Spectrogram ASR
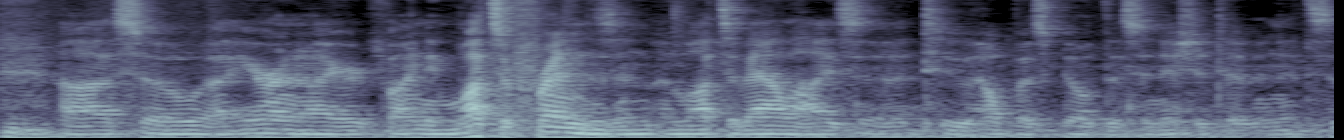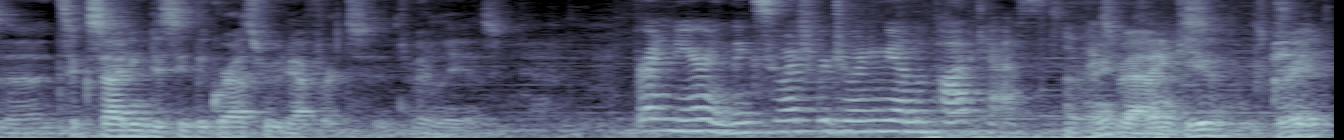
Mm-hmm. Uh, so uh, Aaron and I are finding lots of friends and, and lots of allies uh, to help us build this initiative, and it's uh, it's exciting to see the grassroots efforts. It really is. Brent and Aaron, thanks so much for joining me on the podcast. Oh, thanks for having me. Thank us. you. It was great.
